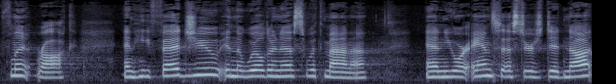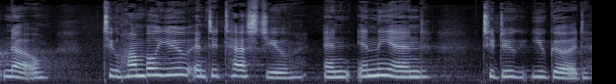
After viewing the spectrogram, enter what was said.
flint rock, and he fed you in the wilderness with manna and your ancestors did not know, to humble you and to test you, and in the end, to do you good.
